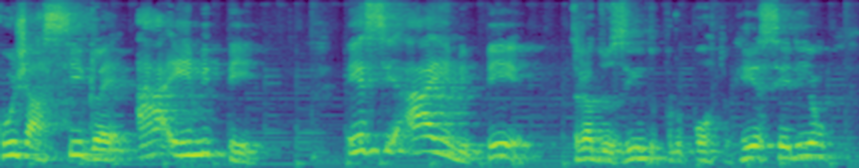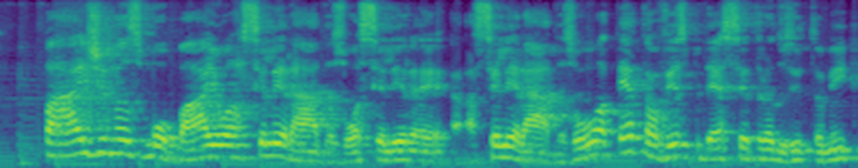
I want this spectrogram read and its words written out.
cuja sigla é AMP. Esse AMP, traduzindo para o português, seriam páginas mobile aceleradas ou acelera, é, aceleradas, ou até talvez pudesse ser traduzido também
